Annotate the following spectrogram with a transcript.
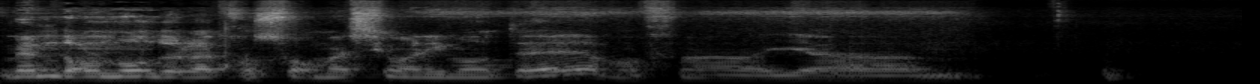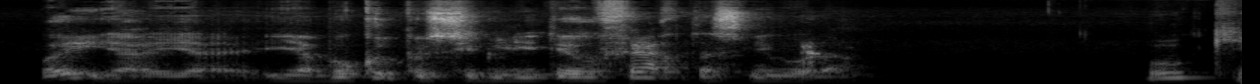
même dans le monde de la transformation alimentaire. Enfin, il y a, oui, il y a beaucoup de possibilités offertes à ce niveau-là. Ok.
